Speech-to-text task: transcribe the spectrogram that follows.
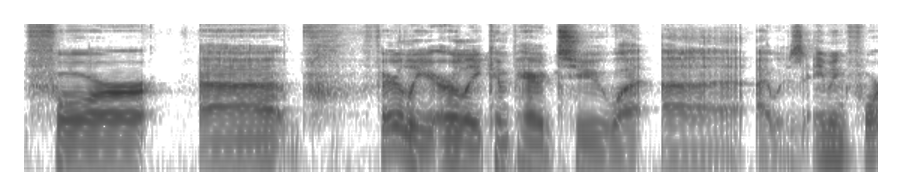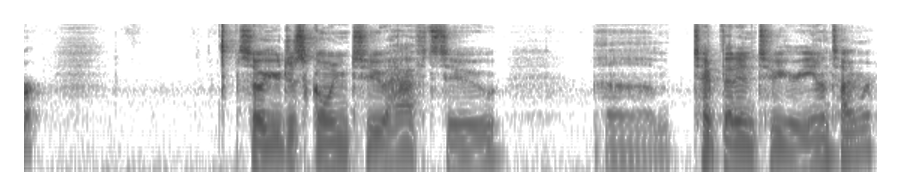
for uh, fairly early compared to what uh, I was aiming for. So you're just going to have to um, type that into your Eon timer.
